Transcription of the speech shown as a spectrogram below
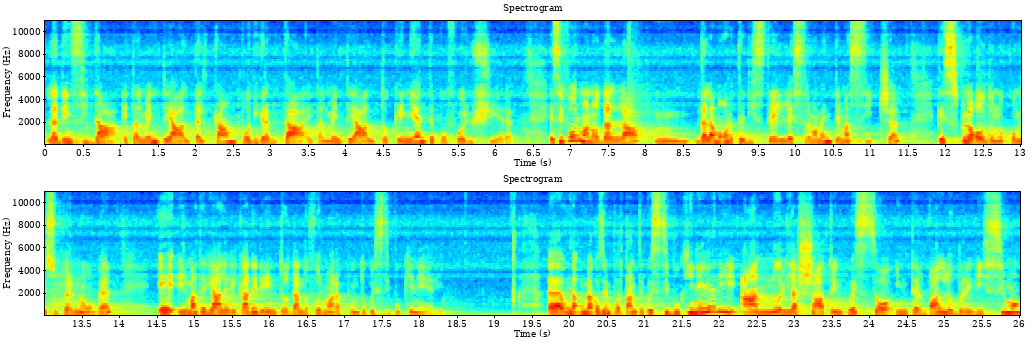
la, densità è talmente alta, il campo di gravità è talmente alto che niente può fuoriuscire e si formano dalla, mh, dalla morte di stelle estremamente massicce che esplodono come supernove e il materiale ricade dentro dando a formare appunto questi buchi neri. Eh, una, una, cosa importante, questi buchi neri hanno rilasciato in questo intervallo brevissimo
